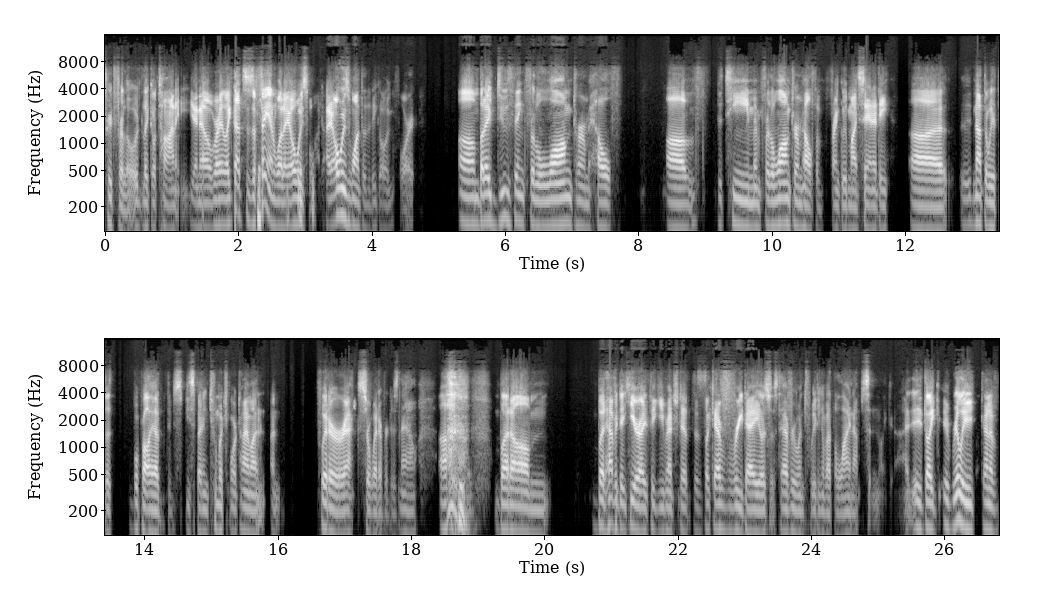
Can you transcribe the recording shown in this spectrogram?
trade for like Ohtani, you know, right? Like that's as a fan what I always want. I always want them to be going for it. Um, but I do think for the long term health of the team and for the long term health of, frankly, my sanity, uh, not that we have to, we'll probably have to be spending too much more time on, on Twitter or X or whatever it is now. Uh, but um, but having to hear, I think you mentioned it. It's like every day it was just everyone tweeting about the lineups and like it like it really kind of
